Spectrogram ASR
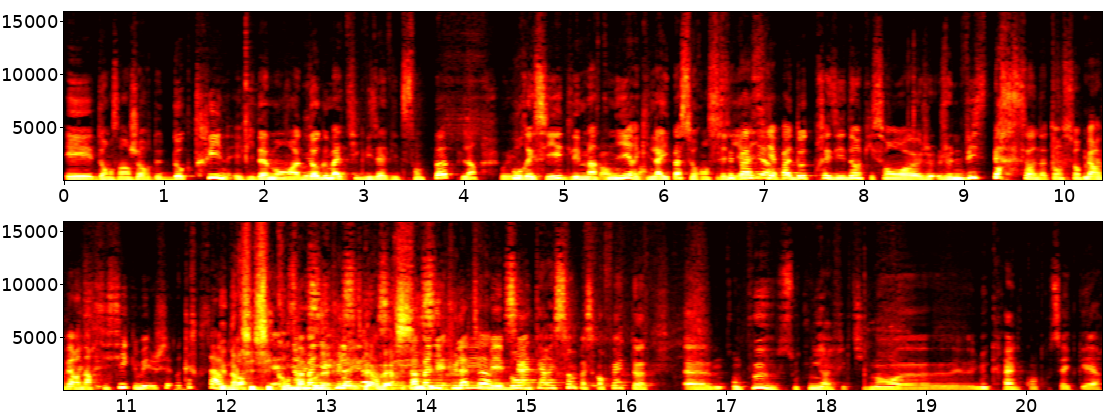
est dans un genre de doctrine évidemment dogmatique vis-à-vis de son peuple pour essayer de les maintenir et qu'il n'aille pas se renseigner. Je ne sais pas s'il n'y a pas d'autres présidents qui sont. Euh, je ne vise personne, attention, pervers narcissique, mais qu'est-ce que ça apporte narcissique, C'est un manipulateur. C'est un manipulateur. Mais bon. C'est intéressant parce qu'en fait, euh, on peut soutenir effectivement euh, l'Ukraine contre cette guerre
